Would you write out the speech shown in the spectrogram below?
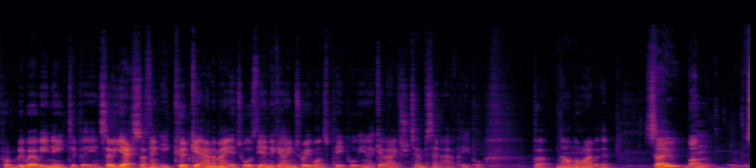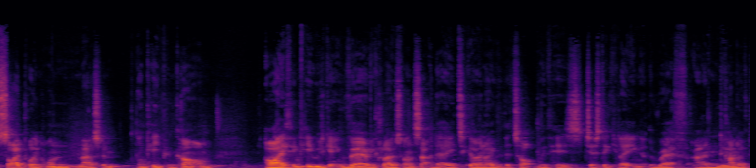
probably where we need to be. And so yes, I think he could get animated towards the end of games where he wants people, you know, get that extra ten percent out of people. But no, I'm all right with it. So one side point on Maddison and keeping calm, I think he was getting very close on Saturday to going over the top with his gesticulating at the ref and Yeah. kind of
